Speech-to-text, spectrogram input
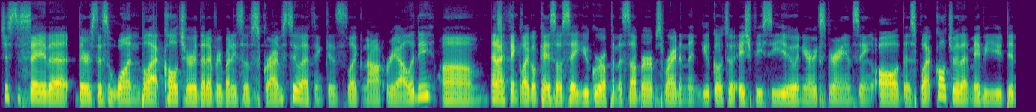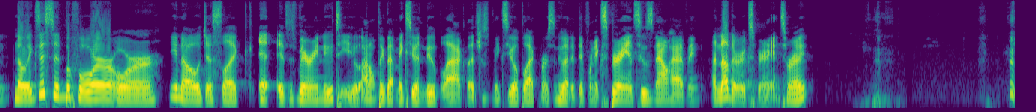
just to say that there's this one black culture that everybody subscribes to, I think is like not reality. Um and I think like okay, so say you grew up in the suburbs, right? And then you go to HBCU and you're experiencing all this black culture that maybe you didn't know existed before, or, you know, just like it, it's very new to you. I don't think that makes you a new black. That just makes you a black person who had a different experience who's now having another experience, right?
